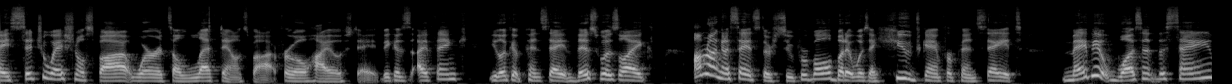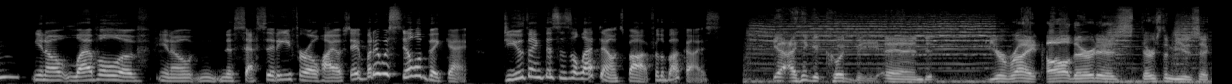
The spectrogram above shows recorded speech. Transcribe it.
a situational spot where it's a letdown spot for Ohio State? Because I think you look at Penn State, this was like, I'm not going to say it's their Super Bowl, but it was a huge game for Penn State maybe it wasn't the same, you know, level of, you know, necessity for Ohio State, but it was still a big game. Do you think this is a letdown spot for the Buckeyes? Yeah, I think it could be. And you're right. Oh, there it is. There's the music.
